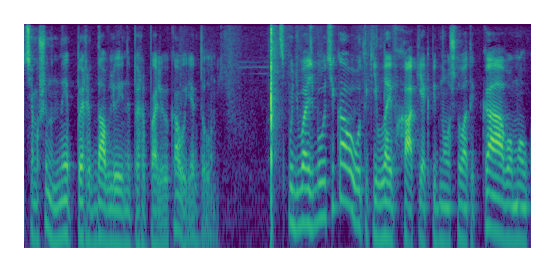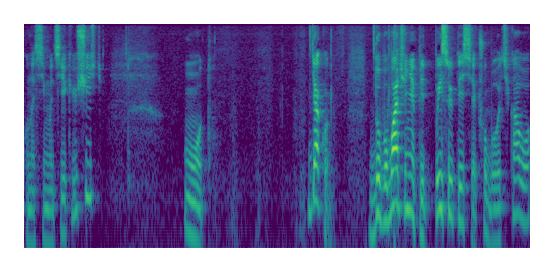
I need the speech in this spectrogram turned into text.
ця машина не передавлює і не перепалює каву, як Делонгі. Сподіваюсь, було цікаво. Отакий лайфхак, як підналаштувати кавомолку на Siemens EQ6. От. Дякую. До побачення. Підписуйтесь, якщо було цікаво.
